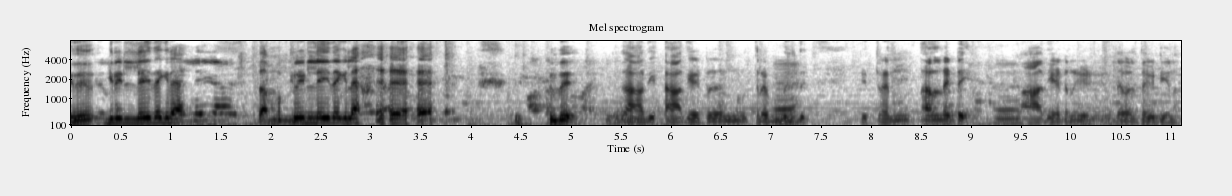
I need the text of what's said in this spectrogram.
ഇത് ഗ്രില്ല് ചെയ്തെങ്കില? നമുക്ക് ഗ്രില്ല് ചെയ്തെങ്കില? എന്ത്? ഇത് ആദ്യ ആദ്യമായിട്ട് ഇത്രയും വലുത് ഇത്രയും നാളുണ്ടായിട്ട് ആദ്യമായിട്ടാണ് ഇതേപോലത്തെ കിട്ടിയാണ്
